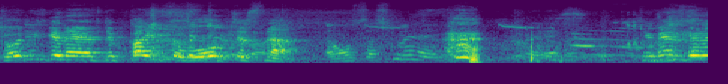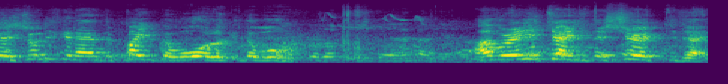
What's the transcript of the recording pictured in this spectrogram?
Shorty's gonna have to paint the wall just now. Hey man's gonna, Shorty's gonna have to paint the wall. Look at the wall. I've already changed the shirt today.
